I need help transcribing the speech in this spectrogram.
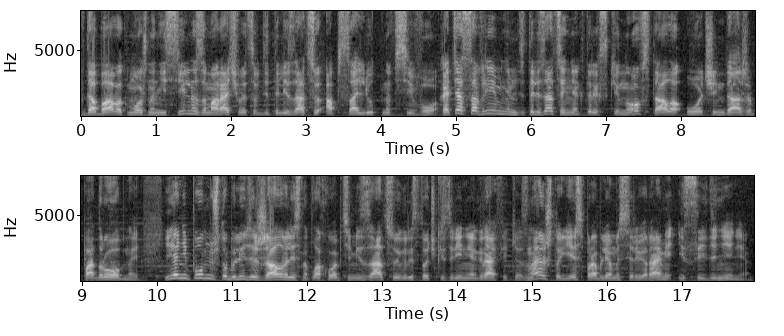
Вдобавок можно не сильно заморачиваться в детализацию абсолютно всего. Хотя со временем детализация некоторых скинов стала очень даже подробной. И я не помню, чтобы люди жаловались на плохую оптимизацию игры с точки точки зрения графики. Знаю, что есть проблемы с серверами и соединением.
